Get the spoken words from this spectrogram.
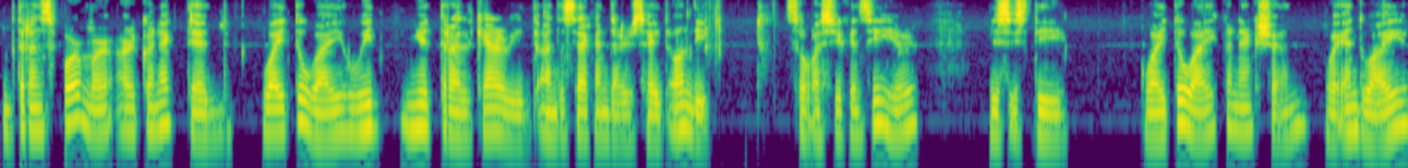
the transformer are connected Y to Y with neutral carried on the secondary side only. So as you can see here, this is the Y to Y connection, Y and Y,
